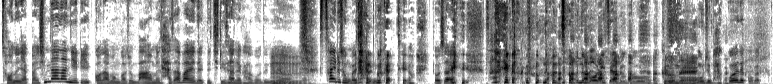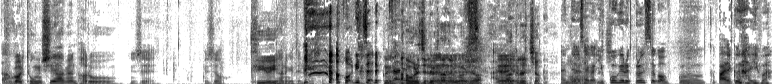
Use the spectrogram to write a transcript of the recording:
저는 약간 심란한 일이 있거나 뭔가 좀 마음을 다잡아야 될 때 지리산을 가거든요. 음. 스타일이 정말 다른 것 같아요. 여자애 산에 가고 남자분은 머리 자르고 아, 그러네. 우리 좀 바꿔야 될 것 같다. 그걸 동시에 하면 바로, 이제, 그죠. 귀의하는 게 되는 거죠. 아, 머리 자르고 아, 산에 머리 자르고. 하는 거군요. 예, 아, 예. 그렇죠. 안 돼요. 어, 제가 그렇죠. 육고기를 끓일 수가 없고 그 맑은 아이와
